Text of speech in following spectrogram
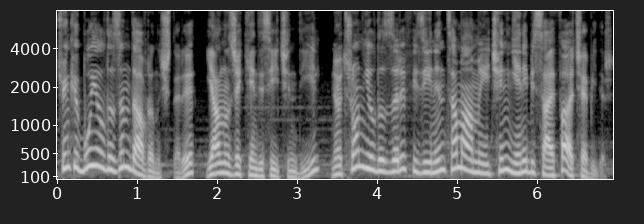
Çünkü bu yıldızın davranışları yalnızca kendisi için değil, nötron yıldızları fiziğinin tamamı için yeni bir sayfa açabilir.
